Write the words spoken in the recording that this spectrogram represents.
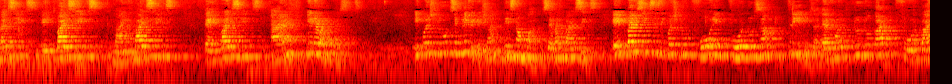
by 6, 8 by 6, 9 by 6, 10 by 6 and 11 by 6. Equals to simplification, this number 7 by 6. 8 by 6 is equals to 4 in 4 to the 3 to the. Therefore, 2 to cut 4 by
